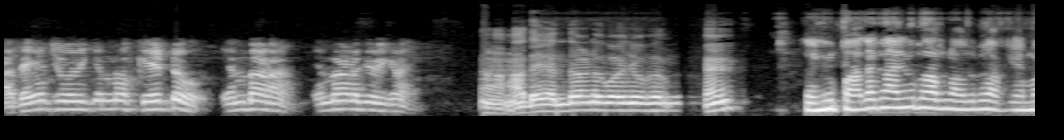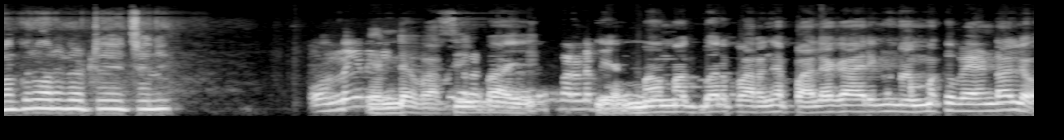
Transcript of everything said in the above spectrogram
അദ്ദേഹം ചോദിക്കുന്നു കേട്ടു. എന്താണ്? എന്താണ് ചോദിക്കണേ? അതെ എന്താണ് പല കാര്യങ്ങൾ പറഞ്ഞു. അത് എമ്മക്കൂർ പറഞ്ഞു കേട്ട് വെച്ചാൽ. എന്റെ വസീം ഭായി എം എം അക്ബർ പറഞ്ഞ പല കാര്യങ്ങളും നമുക്ക് വേണ്ടല്ലോ.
